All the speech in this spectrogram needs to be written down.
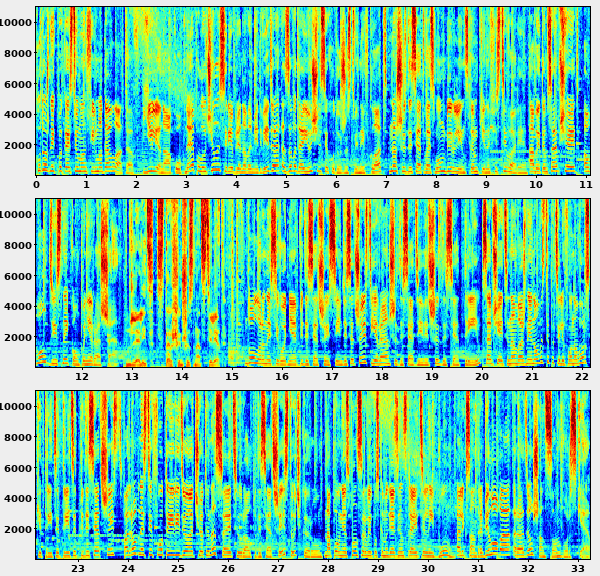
Художник по костюмам фильма «Довлатов» Елена Окопная получила «Серебряного медведя» за выдающийся художественный вклад на 68-м Берлинском кинофестивале. Об этом сообщает Walt Disney Company Russia. Для лиц старше 16 лет. Доллар на сегодня 56.76, евро 69.63. Сообщайте нам важные новости по телефону Ворске 30 30 56. Подробности, фото и видео отчеты на сайте урал56.ру. Напомню, спонсор выпуска магазин «Строительный бум» Александра Белова, радио «Шансон Ворске».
